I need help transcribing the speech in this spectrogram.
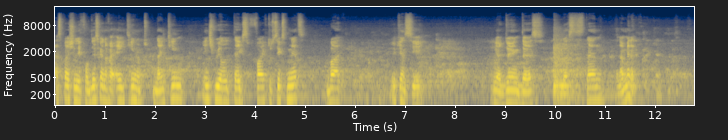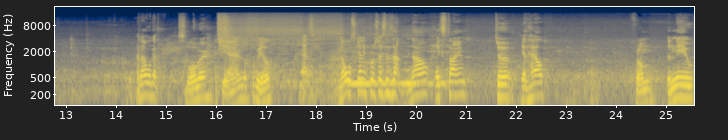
especially for this kind of an 18 or 19 inch wheel, it takes 5 to 6 minutes, but you can see we are doing this less than in a minute. And I will get slower at the end of the wheel. Yes. The whole scanning process is done. Now it's time to get help from the new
